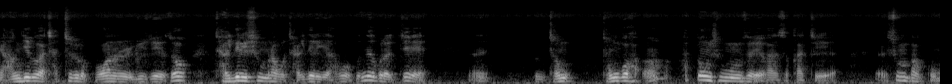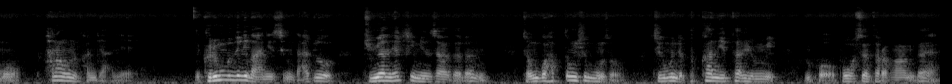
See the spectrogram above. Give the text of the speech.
안기부가 자체적으로 보안을 유지해서 자기들이 신문하고 자기들이 하고 끝내버렸지. 어, 정, 정부 합- 어? 합동신문소에 가서 같이 신문 받고 뭐 하나원을 간 게 아니에요. 그런 분들이 많이 있습니다. 아주 중요한 핵심 인사들은 정부 합동신문소, 지금은 이제 북한 이탈윤미 보- 보호센터라고 하는데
